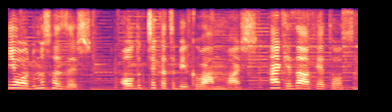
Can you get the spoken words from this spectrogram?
Yoğurdumuz hazır. Oldukça katı bir kıvamı var. Herkese afiyet olsun.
